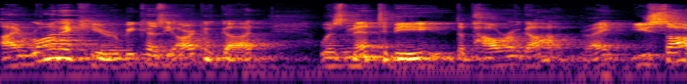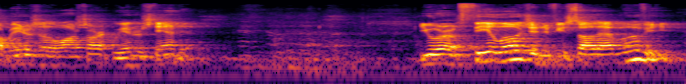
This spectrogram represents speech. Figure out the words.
Ironic here because the ark of God was meant to be the power of God, right? You saw Raiders of the Lost Ark, we understand it. You are a theologian if you saw that movie.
